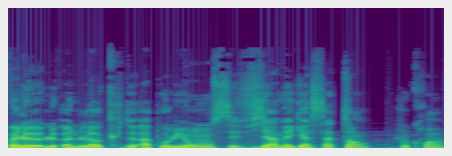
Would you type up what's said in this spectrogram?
Ouais, le, unlock de Apollyon, c'est via Mega Satan, je crois.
